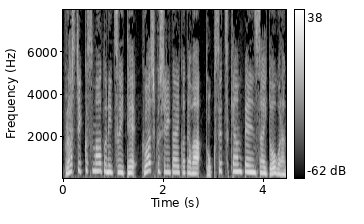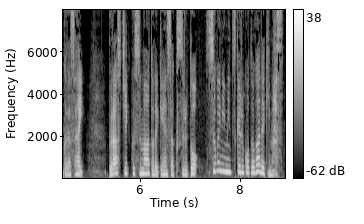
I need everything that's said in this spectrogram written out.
プラスチックスマートについて詳しく知りたい方は特設キャンペーンサイトをご覧ください。プラスチックスマートで検索するとすぐに見つけることができます。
